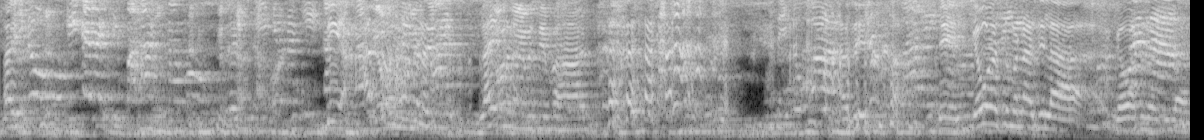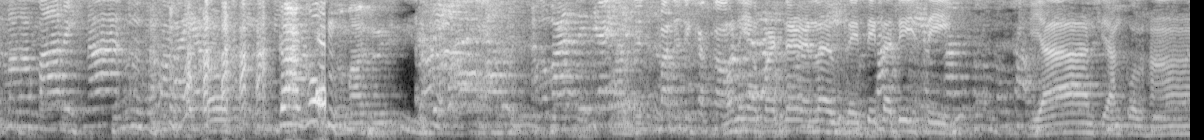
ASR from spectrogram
Ay. Inuugi ka na simbahan ka mo. Di ano naman lahi Ako man. tayo simbahan. Sino ka? Kasi din gawas naman na sila. Gawas na sila. Mga parik na. Gago! Mga partner in life ni Tita DC. Yan si Uncle Han.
